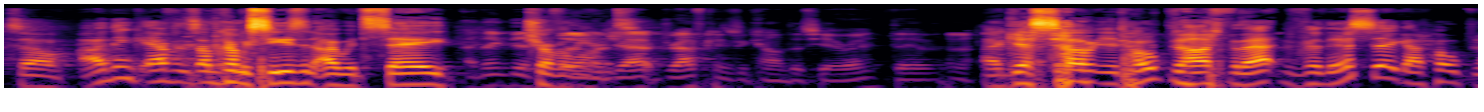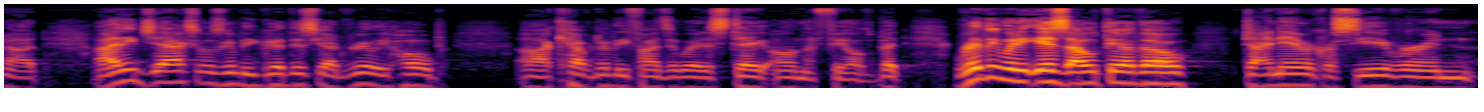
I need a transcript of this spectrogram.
So I think after this upcoming season, I would say I think Trevor splitting Lawrence. a dra- DraftKings account this year, right? They have, I guess so. You'd hope not for that. For their sake, I'd hope not. I think Jacksonville's going to be good this year. I'd really hope uh, Calvin Ridley finds a way to stay on the field. But really, when he is out there, though, dynamic receiver, and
